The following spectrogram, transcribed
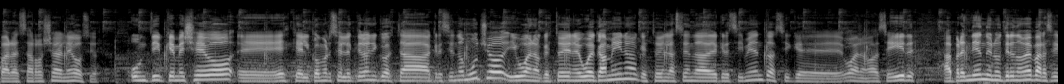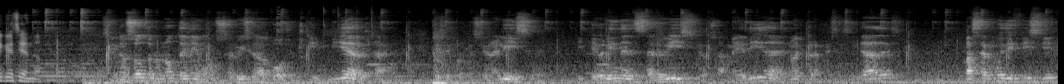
para desarrollar el negocio. Un tip que me llevo eh, es que el comercio electrónico está creciendo mucho y bueno, que estoy en el buen camino, que estoy en la senda del crecimiento, así que bueno, a seguir aprendiendo y nutriéndome para seguir creciendo. Si nosotros no tenemos servicios de apoyo que inviertan, que se profesionalicen y que brinden servicios a medida de nuestras necesidades, va a ser muy difícil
